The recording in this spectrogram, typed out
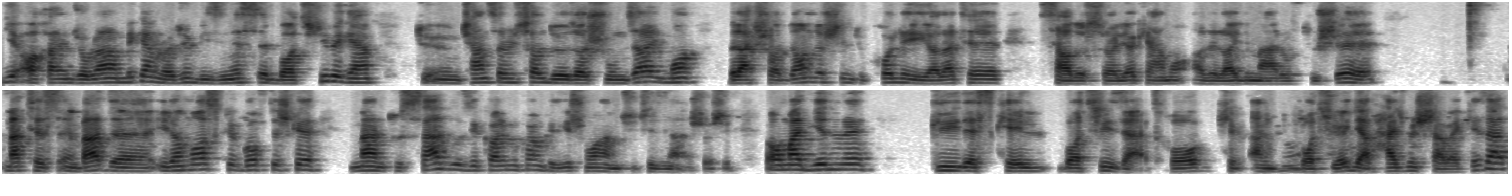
یه آخرین جمله هم بگم راجع بیزینس باتری بگم. تو چند سال سال 2016 ما بلک شادان داشتیم تو کل ایالت ساوت استرالیا که همون آدلاید معروف توشه. بعد, بعد ایلان ماسک گفتش که من تو صد روز کار می‌کنم که دیگه شما همچین چیزی نداشته باشید. و اومد یه دونه grid scale باتری زد خب که باتری در حجم شبکه زد.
